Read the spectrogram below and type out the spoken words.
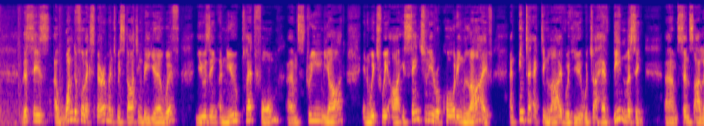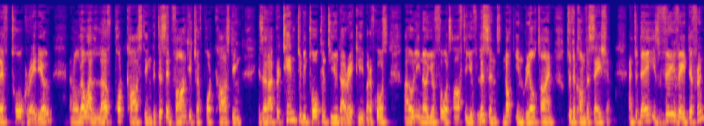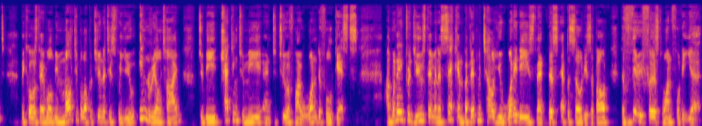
This is a wonderful experiment we're starting the year with using a new platform, um, StreamYard, in which we are essentially recording live and interacting live with you, which I have been missing um, since I left talk radio. And although I love podcasting, the disadvantage of podcasting is that I pretend to be talking to you directly. But of course, I only know your thoughts after you've listened, not in real time to the conversation. And today is very, very different because there will be multiple opportunities for you in real time to be chatting to me and to two of my wonderful guests. I'm going to introduce them in a second, but let me tell you what it is that this episode is about, the very first one for the year.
